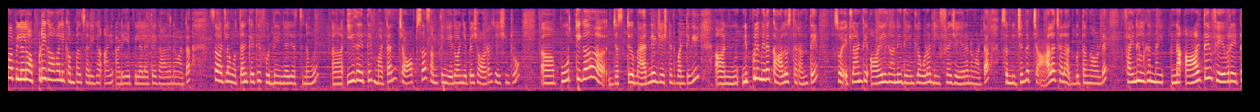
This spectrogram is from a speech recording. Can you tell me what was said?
మా పిల్లలు అప్పుడే కావాలి కంపల్సరీగా అని అడిగే పిల్లలైతే కాదనమాట సో అట్లా మొత్తానికైతే ఫుడ్ని ఎంజాయ్ చేస్తున్నాము. ఇదైతే మటన్ చాప్స్ సంథింగ్ ఏదో అని చెప్పేసి ఆర్డర్ చేసిండ్రు. పూర్తిగా జస్ట్ మ్యారినేట్ చేసినటువంటివి నిప్పుల మీద కాలుస్తారు అంతే. సో ఎట్లాంటి ఆయిల్ కానీ దేంట్లో కూడా డీప్ ఫ్రై చేయరనమాట సో నిజంగా చాలా చాలా అద్భుతంగా ఉండే. ఫైనల్గా నా నా ఆల్ టైమ్ ఫేవరెట్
